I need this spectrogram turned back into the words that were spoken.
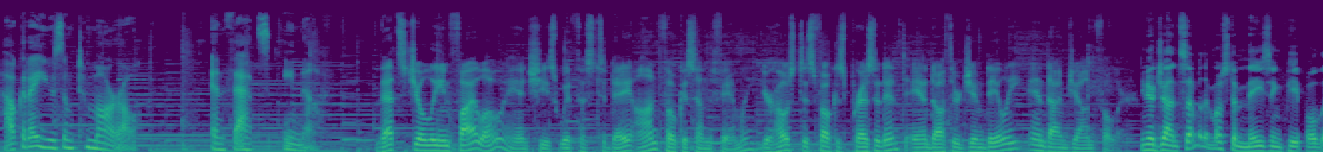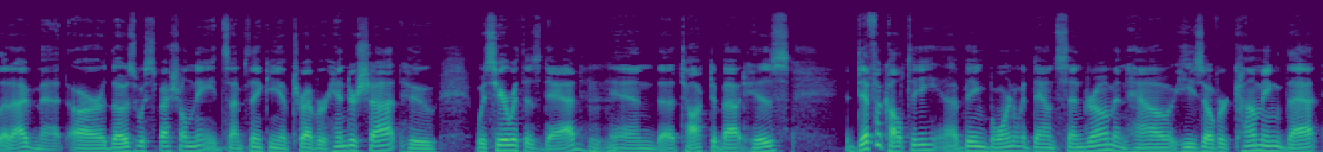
how could I use them tomorrow and that's enough. That's Jolene Philo, and she's with us today on Focus on the Family. Your host is Focus President and author Jim Daly, and I'm John Fuller. You know, John, some of the most amazing people that I've met are those with special needs. I'm thinking of Trevor Hendershot, who was here with his dad mm-hmm. and uh, talked about his difficulty uh, being born with Down syndrome and how he's overcoming that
